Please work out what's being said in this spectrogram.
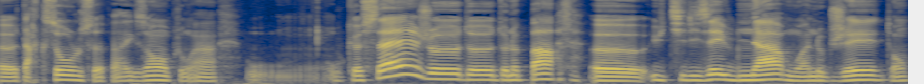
euh, Dark Souls par exemple ou, un, ou, que sais-je, de, ne pas euh, utiliser une arme ou un objet dans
